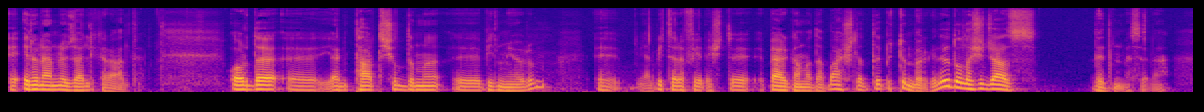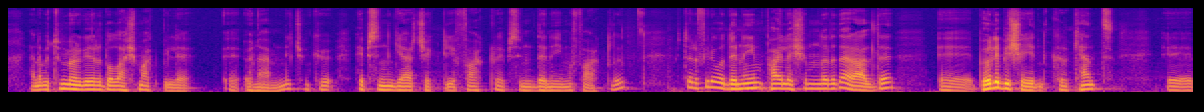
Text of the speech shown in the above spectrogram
e, en önemli özellik herhalde. Orada e, yani tartışıldı mı e, bilmiyorum. E, yani bir tarafıyla işte Bergama'da başladı. Bütün bölgeleri dolaşacağız dedin mesela. Yani bütün bölgeleri dolaşmak bile e, önemli. Çünkü hepsinin gerçekliği farklı, hepsinin deneyimi farklı. Bir tarafıyla o deneyim paylaşımları da herhalde e, böyle bir şeyin kırkent e,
